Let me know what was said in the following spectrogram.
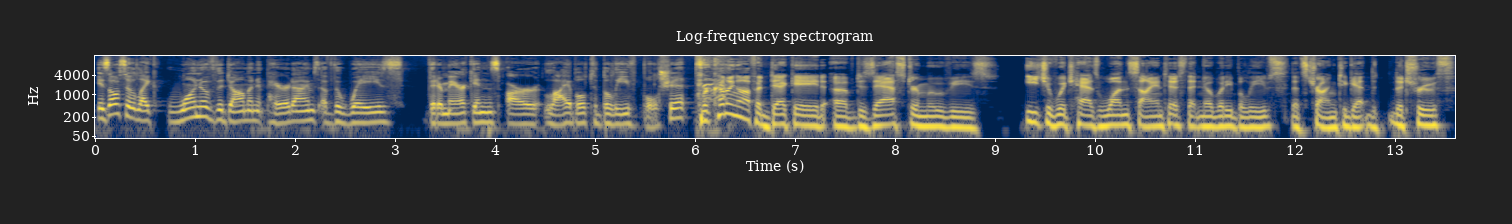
is also like one of the dominant paradigms of the ways that Americans are liable to believe bullshit. We're coming off a decade of disaster movies, each of which has one scientist that nobody believes that's trying to get the, the truth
